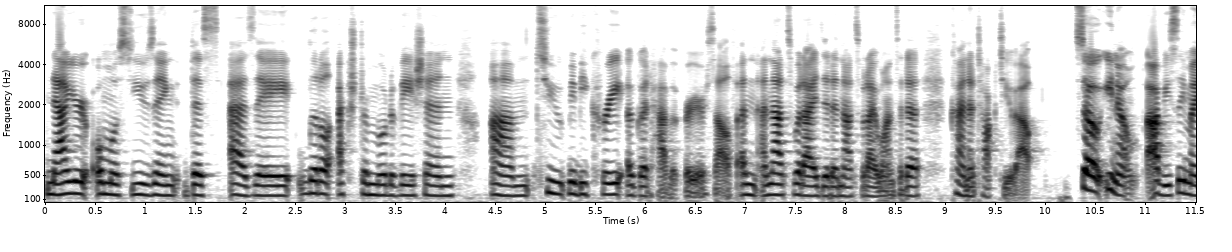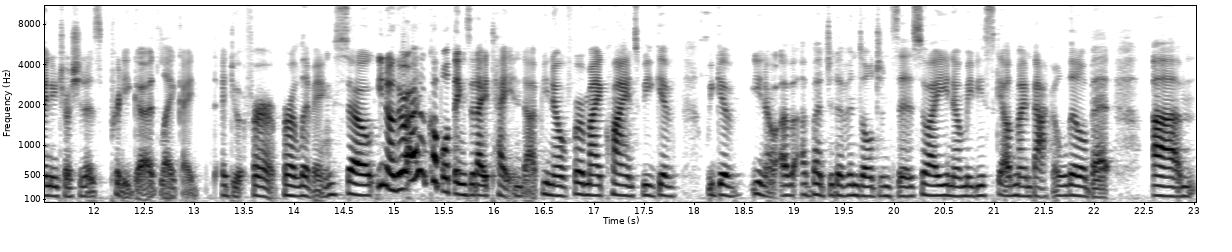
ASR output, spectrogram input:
now you're almost using this as a little extra motivation um, to maybe create a good habit for yourself. And, and that's what I did. And that's what I wanted to kind of talk to you about. So, you know, obviously my nutrition is pretty good. Like I, I do it for, for a living. So, you know, there are a couple things that I tightened up. You know, for my clients, we give, we give, you know, a, a budget of indulgences. So I, you know, maybe scaled mine back a little bit um,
